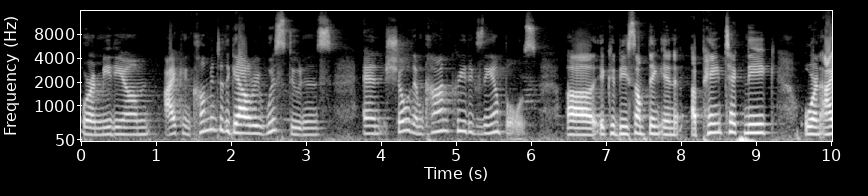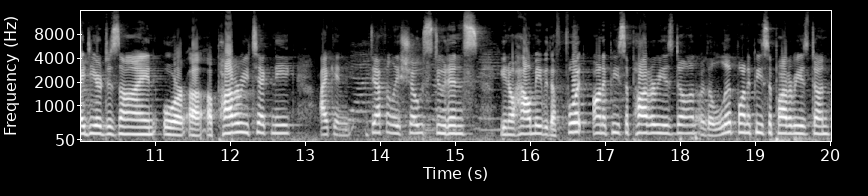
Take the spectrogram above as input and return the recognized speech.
or a medium, I can come into the gallery with students and show them concrete examples. Uh, it could be something in a paint technique or an idea or design or a, a pottery technique. I can definitely show students, you know, how maybe the foot on a piece of pottery is done or the lip on a piece of pottery is done.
